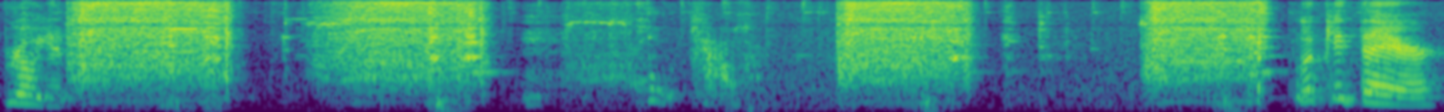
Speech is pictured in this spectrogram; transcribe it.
Brilliant. Holy cow. Look at there.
